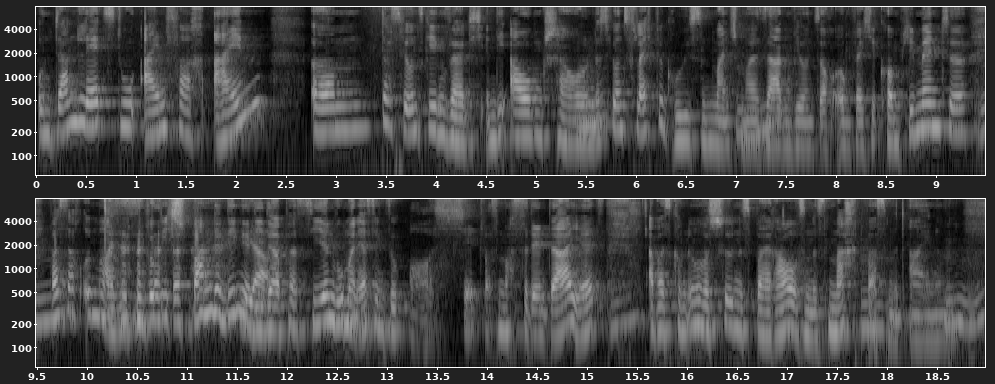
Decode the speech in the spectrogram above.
Und dann lädst du einfach ein, ähm, dass wir uns gegenseitig in die Augen schauen, mhm. dass wir uns vielleicht begrüßen. Manchmal mhm. sagen wir uns auch irgendwelche Komplimente, mhm. was auch immer. Also es sind wirklich spannende Dinge, ja. die da passieren, wo man erst denkt so, oh shit, was machst du denn da jetzt? Mhm. Aber es kommt immer was Schönes bei raus und es macht was mhm. mit einem. Mhm.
